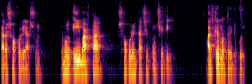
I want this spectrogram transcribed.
তারা সকলে আসুন এবং এই বার্তা সকলের কাছে পৌঁছে দিন। আজকের মতো এটুকুই।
